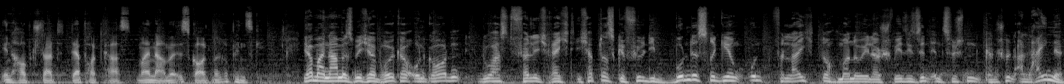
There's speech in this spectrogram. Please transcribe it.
in Hauptstadt der Podcast. Mein Name ist Gordon Ripinski. Ja, mein Name ist Michael Bröker und Gordon, du hast völlig recht. Ich habe das Gefühl, die Bundesregierung und vielleicht noch Manuela Schwesi sind inzwischen ganz schön alleine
